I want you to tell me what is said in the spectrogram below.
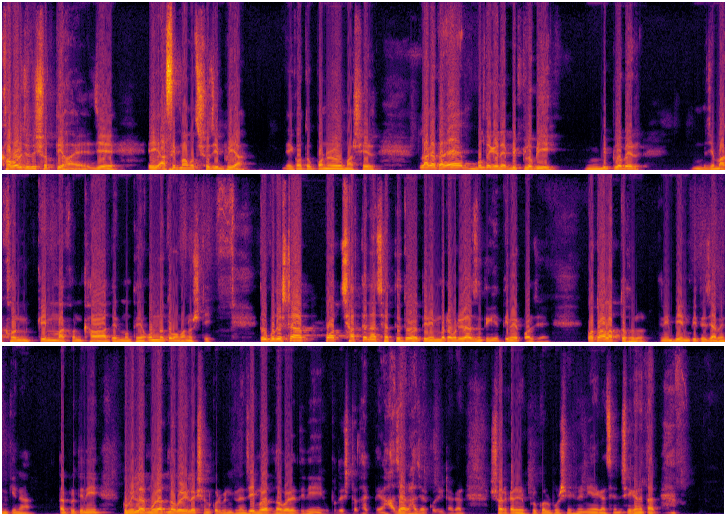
খবর যদি সত্যি হয় যে এই আসিফ মাহমুদ সজীব ভুইয়া এই গত পনেরো মাসের লাগাতার বলতে গেলে বিপ্লবী, বিপ্লবের যে মাখন, ক্রিম মাখন খাওয়াদের মধ্যে অন্যতম মানুষটি। তো উপদেষ্টা পথ ছাড়তে না ছাড়তে তো তিনি মোটামুটি রাজনৈতিক, তিনের পর্যায়ে কত আলাপ্ত হলো, তিনি বিএনপিতে যাবেন কিনা তারপর তিনি কুমিল্লার মুরাদনগর ইলেকশন করবেন কিনা যে মুরাদনগরে তিনি উপদেষ্টা থাকতে হাজার হাজার কোটি টাকার সরকারের প্রকল্প সেখানে নিয়ে গেছেন, সেখানে তার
